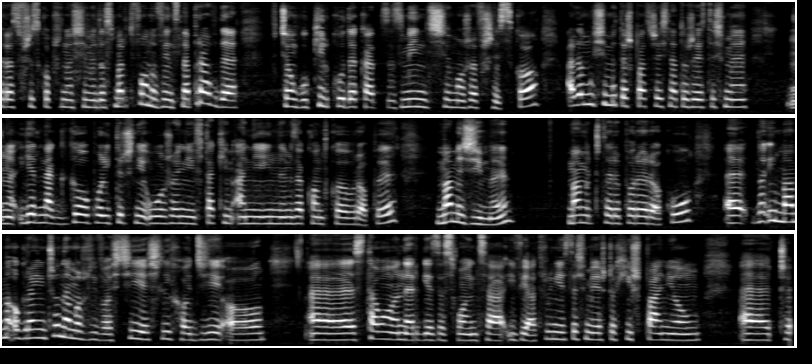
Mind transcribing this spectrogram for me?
teraz wszystko przenosimy do smartfonów, więc naprawdę w ciągu kilku dekad zmienić się może wszystko, ale musimy też patrzeć na to, że jesteśmy mm, jednak geopolitycznie ułożeni w takim, a nie innym zakątku Europy. Mamy zimy, mamy cztery pory roku, e, no i mamy ograniczone możliwości, jeśli chodzi o e, stałą energię ze słońca i wiatru. Nie jesteśmy jeszcze Hiszpanią e, czy,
